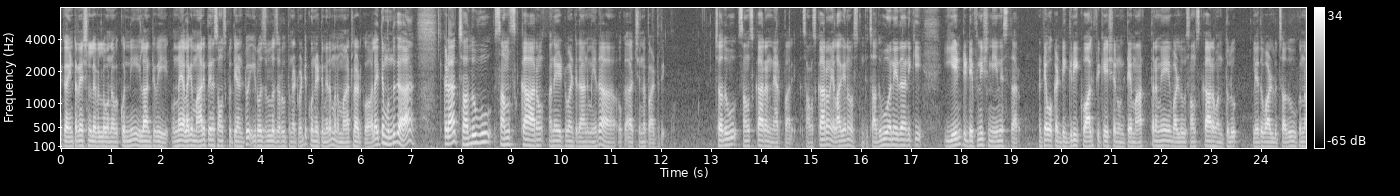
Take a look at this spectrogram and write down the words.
ఇక ఇంటర్నేషనల్ లెవెల్లో ఉన్న కొన్ని ఇలాంటివి ఉన్నాయి. అలాగే మారిపోయిన సంస్కృతి అంటూ ఈ రోజుల్లో జరుగుతున్నటువంటి కొన్నిటి మీద మనం మాట్లాడుకోవాలి. అయితే ముందుగా ఇక్కడ చదువు సంస్కారం అనేటువంటి దాని మీద ఒక చిన్నపాటిది చదువు సంస్కారం నేర్పాలి. సంస్కారం ఎలాగైనా వస్తుంది. చదువు అనే దానికి ఏంటి డెఫినేషన్ ఏమిస్తారు? అంటే ఒక డిగ్రీ క్వాలిఫికేషన్ ఉంటే మాత్రమే వాళ్ళు సంస్కారవంతులు లేదా వాళ్ళు చదువుకున్న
